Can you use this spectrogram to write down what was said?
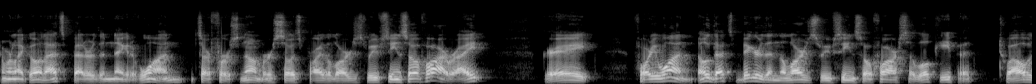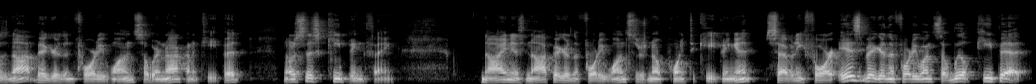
And we're like, oh, that's better than negative 1. It's our first number, so it's probably the largest we've seen so far, right? Great. 41. Oh, that's bigger than the largest we've seen so far, so we'll keep it. 12 is not bigger than 41, so we're not going to keep it. Notice this keeping thing. 9 is not bigger than 41, so there's no point to keeping it. 74 is bigger than 41, so we'll keep it.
